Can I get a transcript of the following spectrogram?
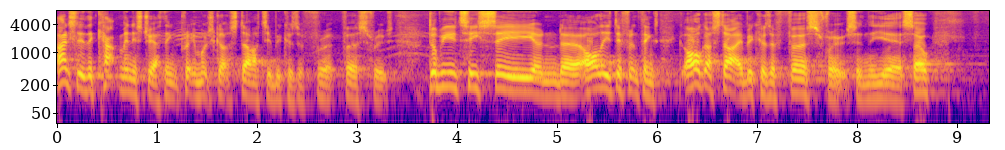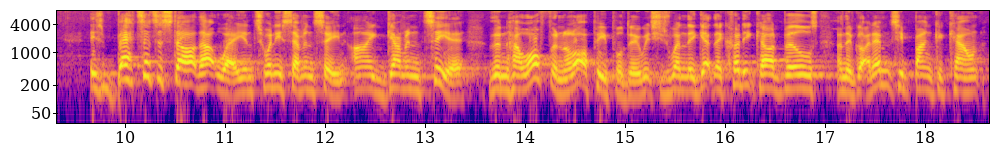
Actually, the CAP ministry, I think, pretty much got started because of first fruits. WTC and uh, all these different things all got started because of first fruits in the year. So it's better to start that way in 2017, I guarantee it, than how often a lot of people do, which is when they get their credit card bills and they've got an empty bank account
